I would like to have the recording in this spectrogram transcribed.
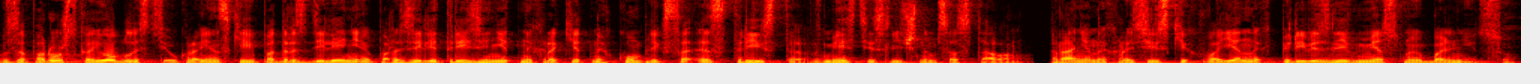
В Запорожской области украинские подразделения поразили три зенитных ракетных комплекса С-300 вместе с личным составом. Раненых российских военных перевезли в местную больницу.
